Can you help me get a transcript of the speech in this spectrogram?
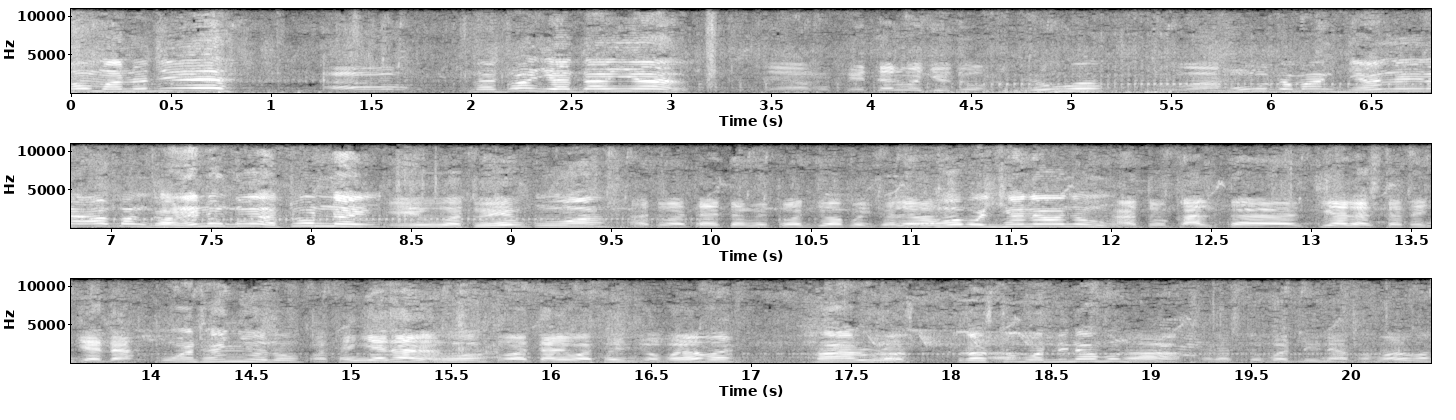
ઓ મનોજી. ને તો જતા અહીંયા? ખેતરમાં ગયો તો. એવું હું? તમારે જ્ઞાન લઈને આવો પણ ઘરે નું કોઈ હતું જ નહીં. એવું હતું એમ? હું હા. તો અત્યારે તમે તો જ જો પૈસા લેવા. હું પૈસા લેવા જાઉં હા તો કાલ ક્યાં રસ્તા થઈને હતા હું થઈ ગયો તો. થઈ ગયા ને? તો અત્યારે વથાઈ જો બરાબર? સારું રસ- રસ્તો બદલી નાખો ને. હા રસ્તો બદલી નાખો બરાબર?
